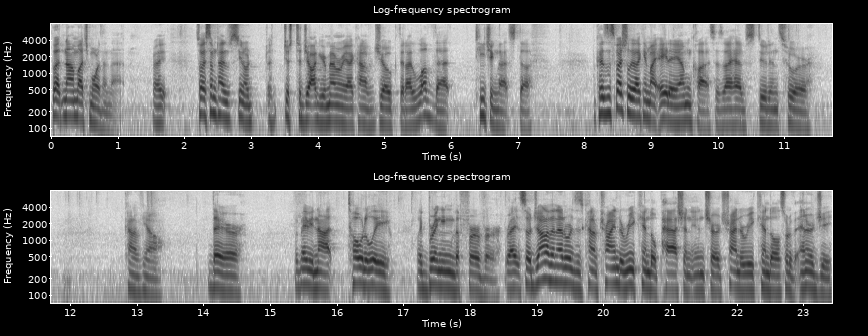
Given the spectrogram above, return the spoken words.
but not much more than that, right? So I sometimes, you know, just to jog your memory, I kind of joke that I love that, teaching that stuff. Because especially like in my 8 a.m. classes, I have students who are kind of, you know, there, but maybe not totally like bringing the fervor, right? So Jonathan Edwards is kind of trying to rekindle passion in church, trying to rekindle sort of energy.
